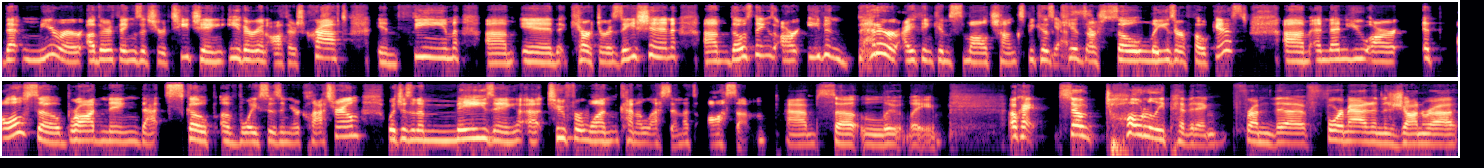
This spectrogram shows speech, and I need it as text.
that mirror other things that you're teaching either in author's craft in theme um, in characterization um, those things are even better i think in small chunks because yes. kids are so laser focused um, and then you are it also broadening that scope of voices in your classroom, which is an amazing uh, two for one kind of lesson. That's awesome. Absolutely. Okay, so totally pivoting from the format and the genre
